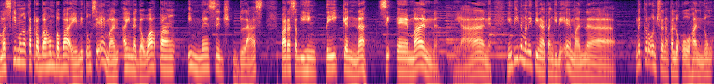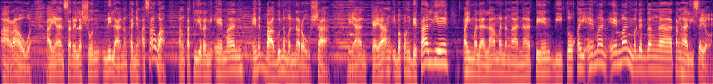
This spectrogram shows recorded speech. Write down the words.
maski mga katrabahong babae nitong si Eman ay nagawa pang i-message blast para sabihing taken na si Eman. Yan. Hindi naman itinatanggi ni Eman na nagkaroon siya ng kalokohan nung araw. Ayan, sa relasyon nila ng kanyang asawa. Ang katwiran ni Eman ay nagbago naman na raw siya. Ayan, kaya ang iba pang detalye ay malalaman na nga natin dito kay Eman. Eman, magandang ah, tanghali sa'yo.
